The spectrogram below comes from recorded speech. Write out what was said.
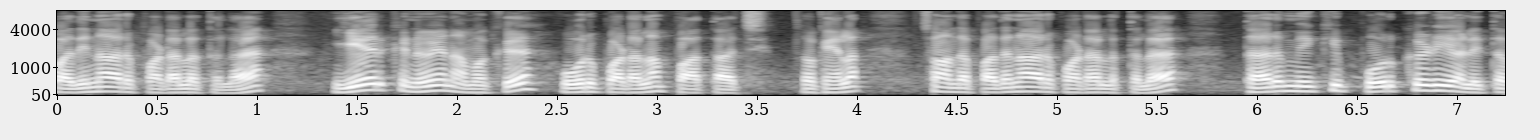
பதினாறு படலத்தில் ஏற்கனவே நமக்கு ஒரு படலம் பார்த்தாச்சு. ஓகேங்களா ஸோ அந்த பதினாறு படலத்தில் தருமிக்கு பொற்கழி அளித்த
